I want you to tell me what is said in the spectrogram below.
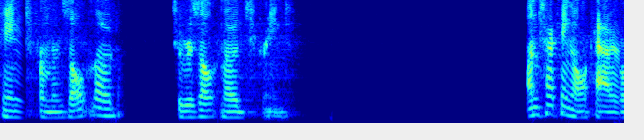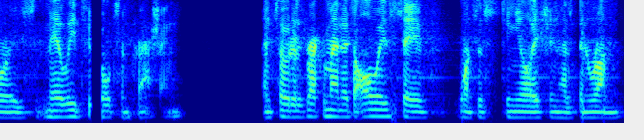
changed from result mode to result mode screened. Unchecking all categories may lead to Goldsim crashing, and so it is recommended to always save once a simulation has been run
